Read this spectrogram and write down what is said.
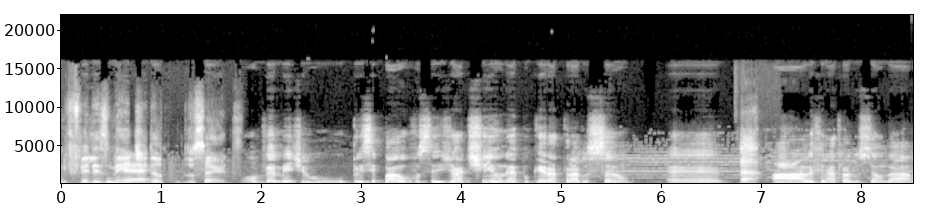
Infelizmente é. deu tudo certo. Obviamente o, o, principal vocês já tinham, né? Porque era a tradução. É, é. A Aleph, né? A tradução da,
